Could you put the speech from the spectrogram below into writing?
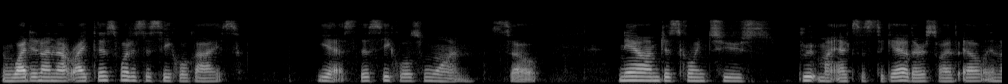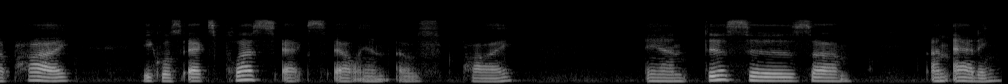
And why did I not write this? What does this equal, guys? Yes, this equals 1. So now I'm just going to group my x's together. So I have ln of pi equals x plus x ln of pi. And this is, um, I'm adding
